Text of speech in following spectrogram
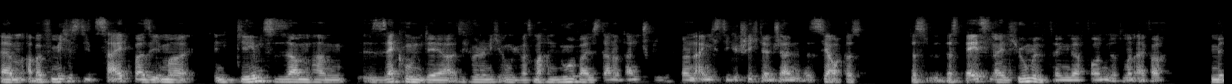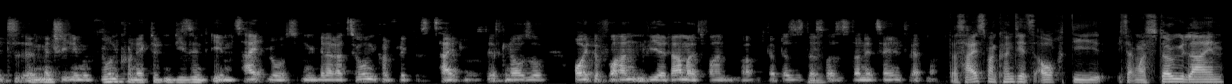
Ähm, aber für mich ist die Zeit quasi immer in dem Zusammenhang sekundär. Also ich würde nicht irgendwie was machen, nur weil es dann und dann spielt, sondern eigentlich ist die Geschichte entscheidend. Das ist ja auch das, das, das Baseline Human Thing davon, dass man einfach mit äh, menschlichen Emotionen connected und die sind eben zeitlos. Und ein Generationenkonflikt ist zeitlos. Der ist genauso heute vorhanden, wie er damals vorhanden war. Ich glaube, das ist das, mhm. was es dann erzählenswert macht. Das heißt, man könnte jetzt auch die, ich sag mal, Storyline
